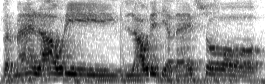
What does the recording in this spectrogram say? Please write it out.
Per me, Lauri, Lauri di adesso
